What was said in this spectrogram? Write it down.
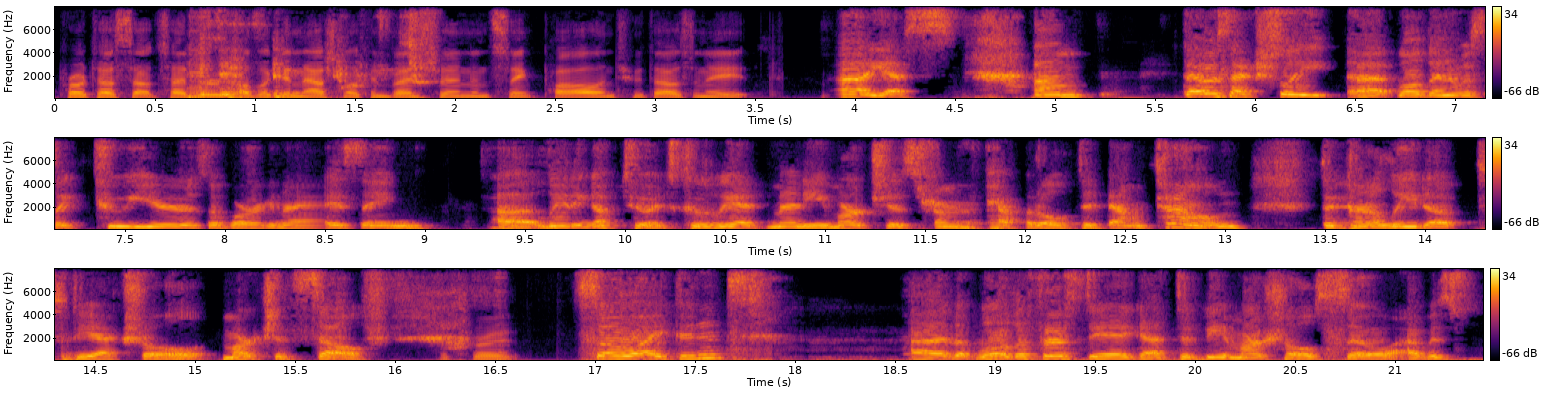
protests outside the Republican National Convention in St. Paul in 2008. Ah, uh, yes. Um, that was actually uh, well. Then it was like two years of organizing uh, leading up to it because we had many marches from the capital to downtown to kind of lead up to the actual march itself. That's right. So I didn't uh, well, the first day I got to be a marshal, so I was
